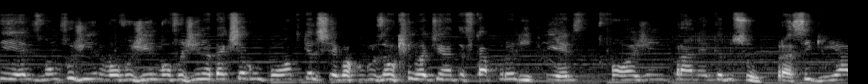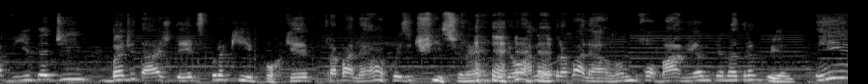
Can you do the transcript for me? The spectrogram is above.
E eles vão fugindo, vão fugindo, vão fugindo, até que chega um ponto que eles chegam à conclusão que não adianta ficar por ali. E eles fogem para América do Sul para seguir a vida de bandidagem deles por aqui, porque trabalhar é uma coisa difícil, né? Melhor não trabalhar, vamos roubar mesmo que é mais tranquilo. E,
